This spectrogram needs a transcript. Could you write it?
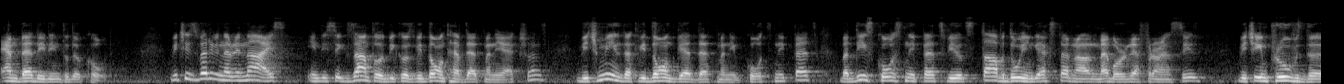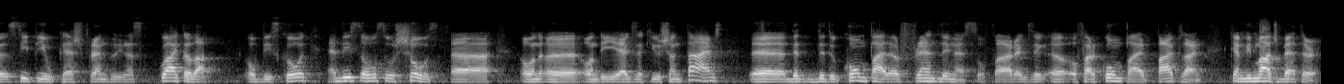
embedded into the code, which is very, very nice in this example because we don't have that many actions, which means that we don't get that many code snippets, but these code snippets will stop doing external memory references, which improves the CPU cache friendliness quite a lot of this code. And this also shows uh, on, uh, on the execution times uh, that, the compiler friendliness of our, of our compiled pipeline can be much better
